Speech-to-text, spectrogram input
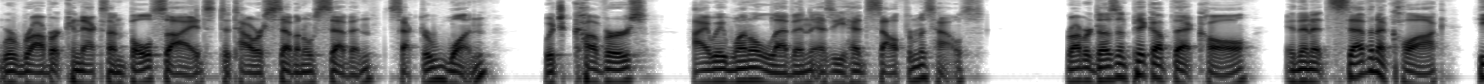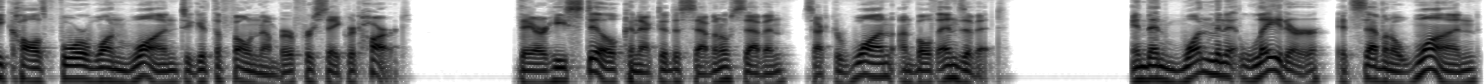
where Robert connects on both sides to Tower 707, Sector 1, which covers Highway 111 as he heads south from his house. Robert doesn't pick up that call. And then at 7 o'clock, he calls 411 to get the phone number for Sacred Heart. There, he's still connected to 707, Sector 1 on both ends of it. And then one minute later, at 701,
